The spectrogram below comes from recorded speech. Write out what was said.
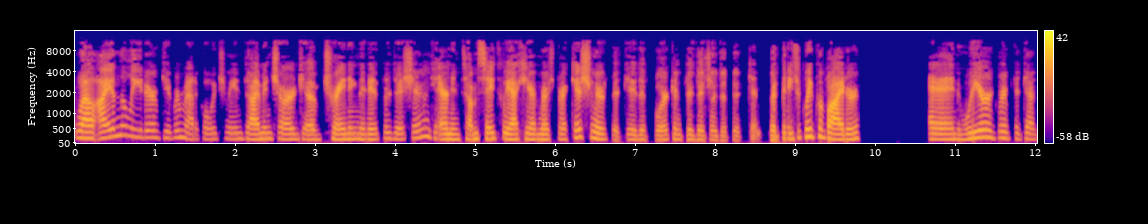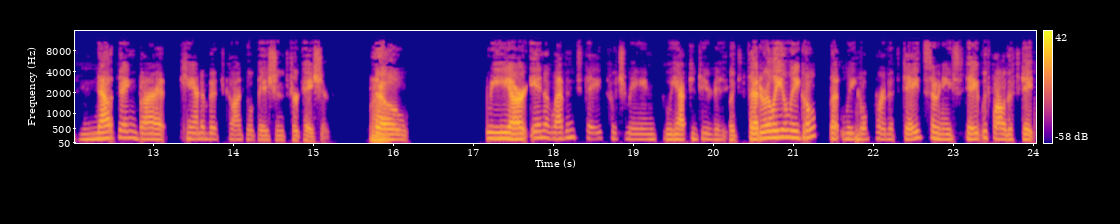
Well, I am the leader of Duber Medical, which means I'm in charge of training the new physicians. And in some states, we actually have nurse practitioners that do this work and physician's assistants, but basically providers. And we are a group that does nothing but cannabis consultations for patients. Mhm. So we are in 11 states, which means we have to do this. It's federally illegal, but legal per the state. So in each state, we follow the state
